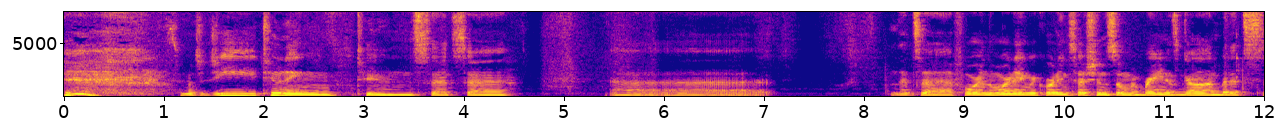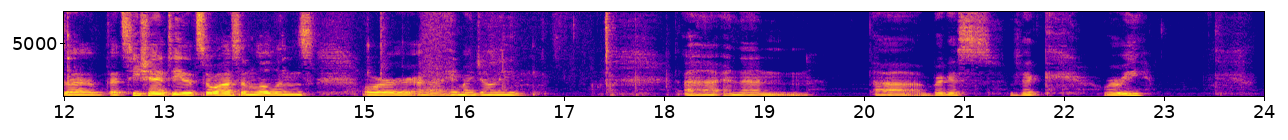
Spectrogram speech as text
it's a bunch of G tuning tunes. That's uh, uh, that's uh, four in the morning recording session, so my brain is gone. But it's uh, that sea shanty that's so awesome, Lowlands, or uh, Hey My Johnny, uh, and then uh, Brigus Vic Ruri,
